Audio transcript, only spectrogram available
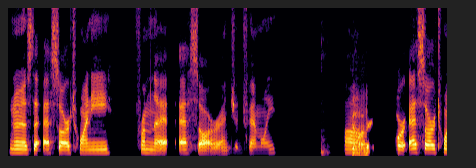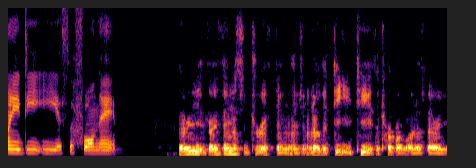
known as the SR20 from the SR engine family. Um, Got it. Or SR20DE is the full name. Very, very famous drifting engine. I know the DET, the turbo one, is very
